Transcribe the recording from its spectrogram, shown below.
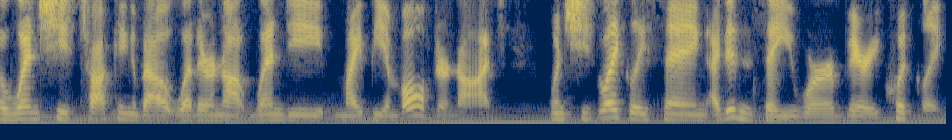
uh, when she's talking about whether or not Wendi might be involved or not, when she's likely saying, I didn't say you were, very quickly.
